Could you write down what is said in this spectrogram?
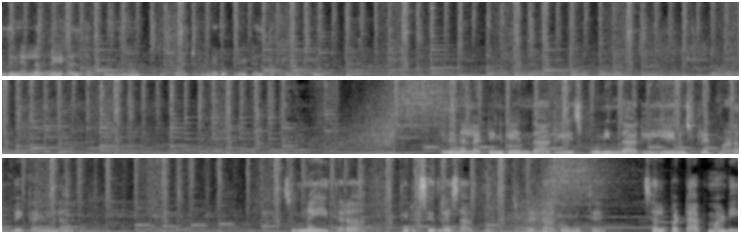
ಇದನ್ನೆಲ್ಲ ಪ್ಲೇಟಲ್ಲಿ ತಗೊಳ್ಳೋಣ ತುಪ್ಪ ಹಚ್ಕೊಂಡಿರೋ ಪ್ಲೇಟಲ್ಲಿ ತಗೋಬೇಕು ಇದನ್ನು ಲಟಿನ್ಗೆಯಿಂದ ಆಗಲಿ, ಸ್ಪೂನಿಂದ ಆಗಲಿ, ಏನು ಸ್ಪ್ರೆಡ್ ಮಾಡೋದು ಬೇಕಾಗಿಲ್ಲ. ಸುಮ್ಮನೆ ಈ ಥರ ತಿರುಗಿಸಿದ್ರೆ ಸಾಕು, ಸ್ಪ್ರೆಡ್ ಆಗೋಗುತ್ತೆ. ಸ್ವಲ್ಪ ಟ್ಯಾಪ್ ಮಾಡಿ.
